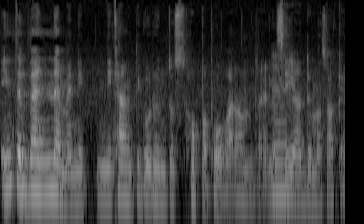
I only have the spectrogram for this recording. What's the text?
inte vänner men ni, ni kan inte gå runt och hoppa på varandra eller Mm. säga dumma saker.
